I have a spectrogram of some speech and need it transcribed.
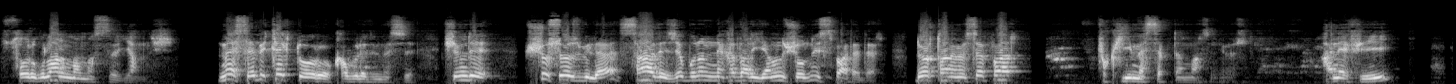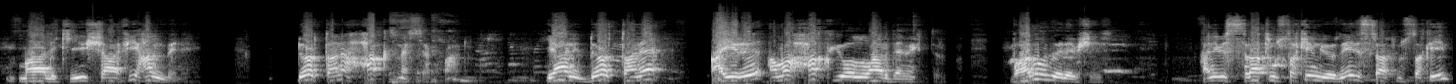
sorgulanmaması yanlış. Mezhebi tek doğru kabul edilmesi. Şimdi şu söz bile sadece bunun ne kadar yanlış olduğunu ispat eder. Dört tane mezhep var. Fıkhi mezhepten bahsediyoruz. Hanefi, Maliki, Şafii, Hanbeli. Dört tane hak mezhep var. Yani dört tane ayrı ama hak yol var demektir. Var mı böyle bir şey? Hani biz sırat-ı mustakim diyoruz. Neydi sırat-ı mustakim?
